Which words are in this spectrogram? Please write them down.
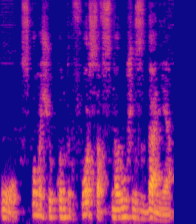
бок с помощью контрфорсов снаружи здания.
